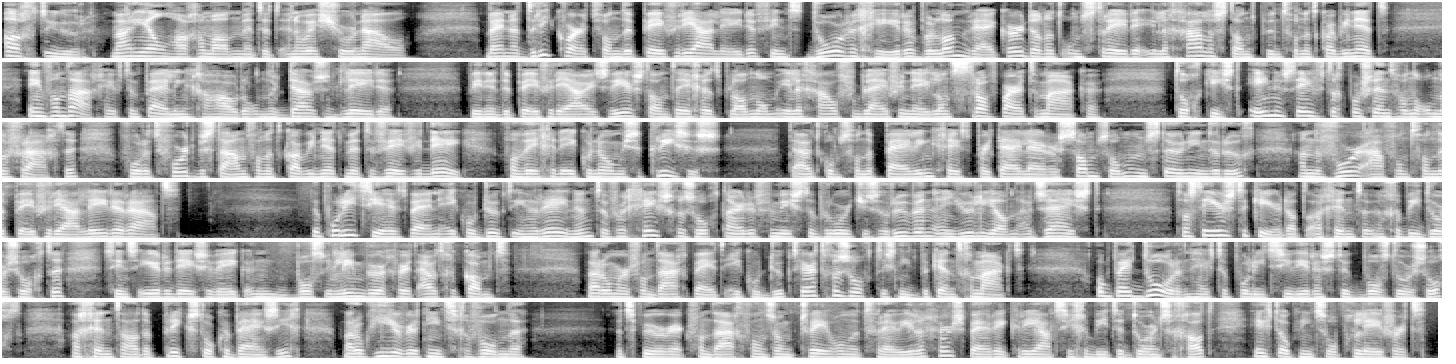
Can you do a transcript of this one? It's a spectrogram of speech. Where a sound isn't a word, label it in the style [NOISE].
8 uur, Marielle Hageman met het NOS Journaal. Bijna driekwart van de PvdA-leden vindt doorregeren belangrijker dan het omstreden illegale standpunt van het kabinet. Eén Vandaag heeft een peiling gehouden onder duizend leden. Binnen de PvdA is weerstand tegen het plan om illegaal verblijf in Nederland strafbaar te maken. Toch kiest 71 procent van de ondervraagden voor het voortbestaan van het kabinet met de VVD vanwege de economische crisis. De uitkomst van de peiling geeft partijleider Samsom een steun in de rug aan de vooravond van de PvdA-ledenraad. De politie heeft bij een ecoduct in Renen tevergeefs gezocht naar de vermiste broertjes Ruben en Julian uit Zeist. Het was de eerste keer dat agenten een gebied doorzochten sinds eerder deze week een bos in Limburg werd uitgekampt. Waarom er vandaag bij het ecoduct werd gezocht is niet bekendgemaakt. Ook bij Doren heeft de politie weer een stuk bos doorzocht. Agenten hadden prikstokken bij zich, maar ook hier werd niets gevonden. Het speurwerk vandaag van zo'n 200 vrijwilligers bij recreatiegebied het Doornse Gat heeft ook niets opgeleverd.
